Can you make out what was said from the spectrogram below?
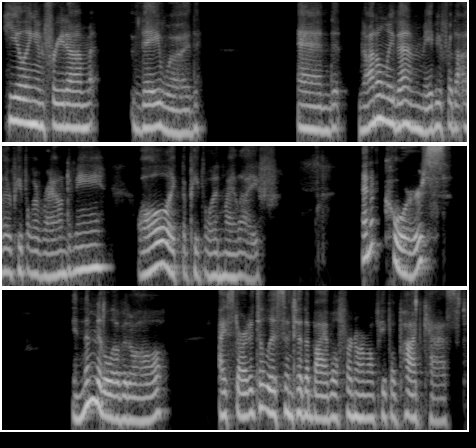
healing and freedom, they would. And not only them, maybe for the other people around me, all like the people in my life. And of course, in the middle of it all, I started to listen to the Bible for Normal People podcast.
